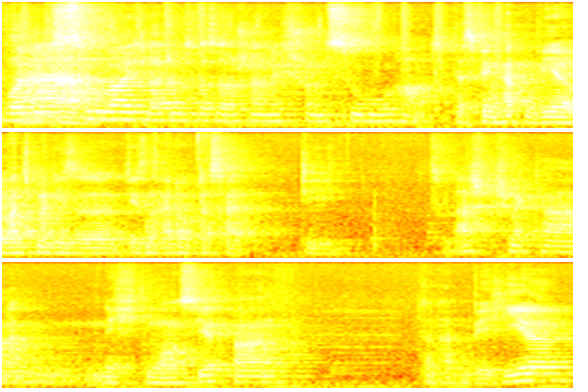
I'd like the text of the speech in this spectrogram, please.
Wolken Ah. ist zu weich, Leitungswasser wahrscheinlich schon zu hart. Deswegen hatten wir manchmal diese, diesen Eindruck, dass halt die zu lasch geschmeckt haben, nicht nuanciert waren. Dann hatten wir hier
